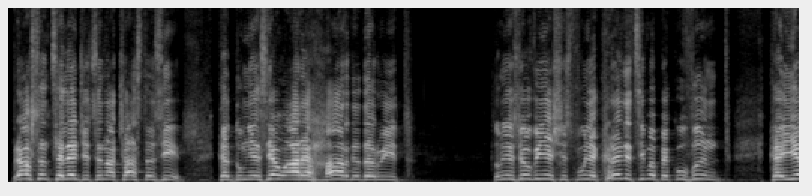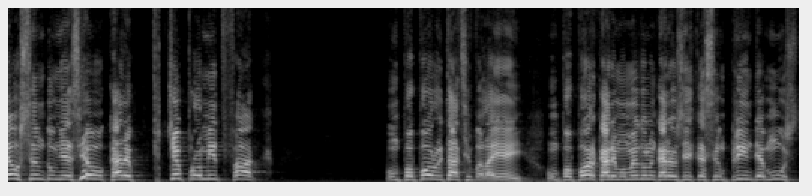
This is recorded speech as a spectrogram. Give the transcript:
Vreau să înțelegeți în această zi că Dumnezeu are har de dăruit. Dumnezeu vine și spune, credeți-mă pe cuvânt, că eu sunt Dumnezeu care ce promit fac. Un popor, uitați-vă la ei, un popor care în momentul în care au zis că sunt plini de must,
